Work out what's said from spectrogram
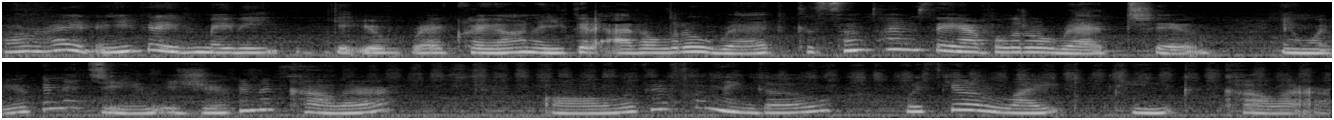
All right, and you could even maybe get your red crayon and you could add a little red because sometimes they have a little red too. And what you're gonna do is you're gonna color all of your flamingo with your light pink color.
